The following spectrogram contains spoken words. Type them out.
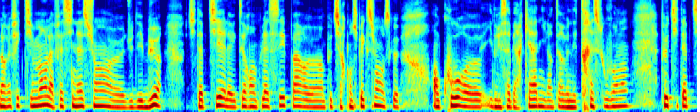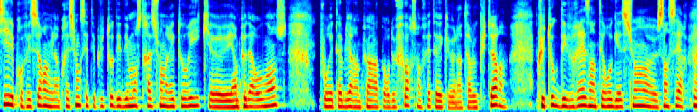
alors effectivement, la fascination euh, du début, petit à petit, elle a été remplacée par euh, un peu de circonspection parce que en cours, euh, Idriss Aberkan, il intervenait très souvent. Petit à petit, les professeurs ont eu l'impression que c'était plutôt des démonstrations de rhétorique et un peu d'arrogance pour établir un peu un rapport de force en fait avec l'interlocuteur, plutôt que des vraies interrogations sincères. Mmh.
